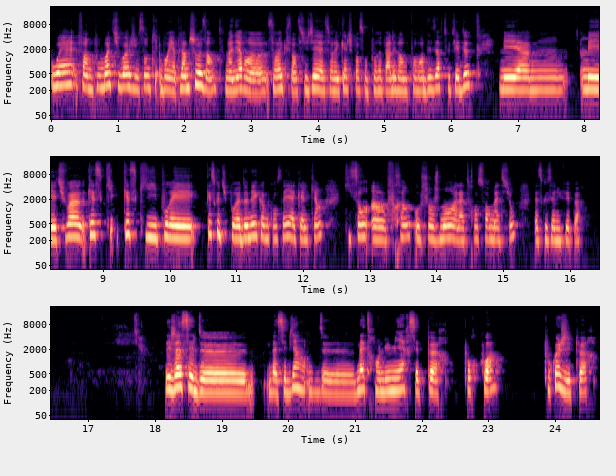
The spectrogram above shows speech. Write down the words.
Ouais, enfin pour moi, tu vois, je sens qu'il bon, il y a plein de choses. Hein. De toute manière, euh, c'est vrai que c'est un sujet sur lequel je pense qu'on pourrait parler pendant des heures toutes les deux. Mais, euh, mais tu vois, qu'est-ce qui, qu'est-ce qui pourrait, qu'est-ce que tu pourrais donner comme conseil à quelqu'un qui sent un frein au changement, à la transformation, parce que ça lui fait peur? Déjà, c'est de, bah, c'est bien de mettre en lumière cette peur. Pourquoi? Pourquoi j'ai peur?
